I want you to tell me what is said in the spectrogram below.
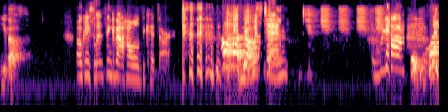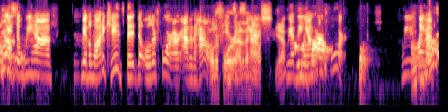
you both? Okay, so let's think about how old the kids are. Oh, Noah's 10. We have well, okay, so we have we have a lot of kids. The the older four are out of the house. older four six out of the years. house yeah We have Oh the my younger God. four. We Oh my we have God.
